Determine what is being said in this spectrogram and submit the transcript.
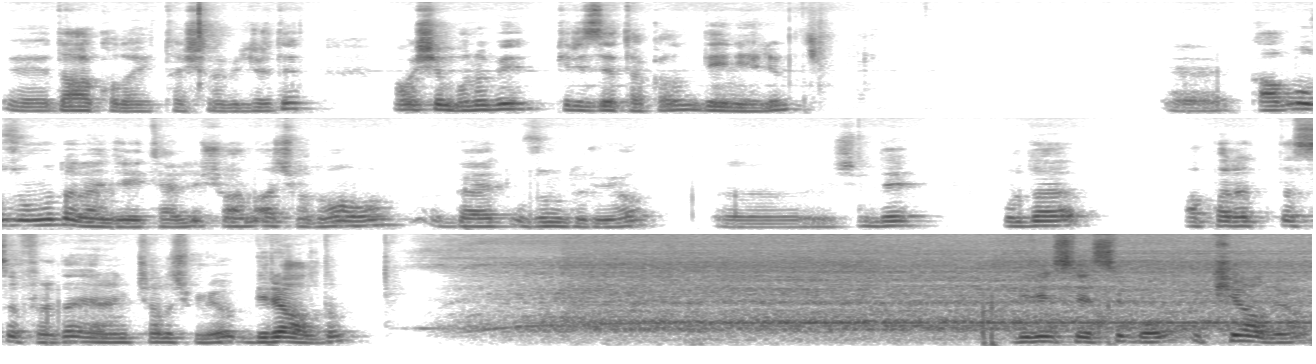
e, daha kolay taşınabilirdi. Ama şimdi bunu bir prize takalım, deneyelim. E, kablo uzunluğu da bence yeterli. Şu an açmadım ama gayet uzun duruyor. E, şimdi burada aparatta sıfırda herhangi çalışmıyor. Biri aldım. Birin sesi bu. İki alıyorum.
